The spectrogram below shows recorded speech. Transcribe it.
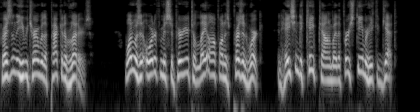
Presently he returned with a packet of letters. One was an order from his superior to lay off on his present work and hasten to Cape Town by the first steamer he could get.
